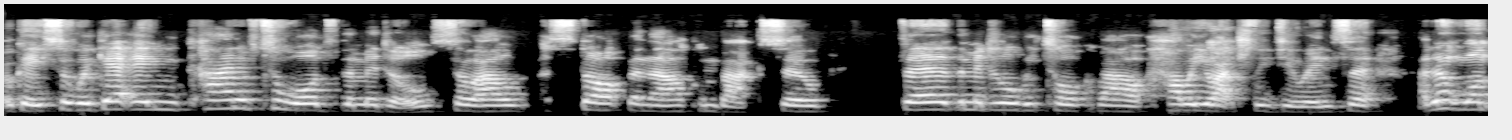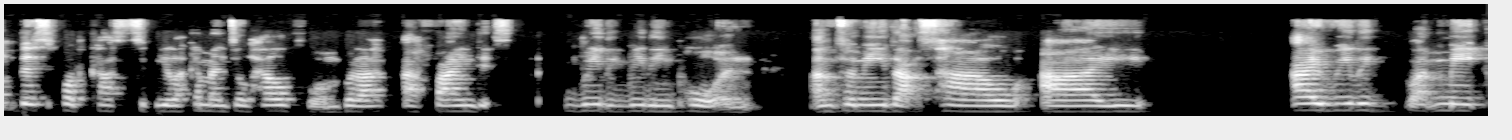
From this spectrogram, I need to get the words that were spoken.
Okay, so we're getting kind of towards the middle. So I'll stop and then I'll come back. So for the middle, we talk about how are you actually doing. So I don't want this podcast to be like a mental health one, but I, I find it's really, really important. And for me, that's how I I really like make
